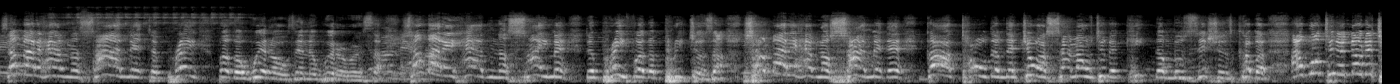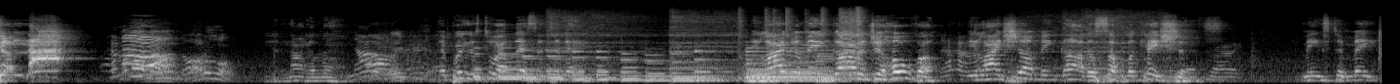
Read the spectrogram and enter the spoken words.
Somebody has an assignment to pray for the widows and the widowers. Somebody has an assignment to pray for the preachers. Somebody has an assignment that God told them that your assignment, I want you to keep the musicians covered. I want you to know that you're not. Come on. Not alone. You're not alone. No. That brings us to our lesson today. Elijah means God of Jehovah. Elisha means God of supplication. Right. means to make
